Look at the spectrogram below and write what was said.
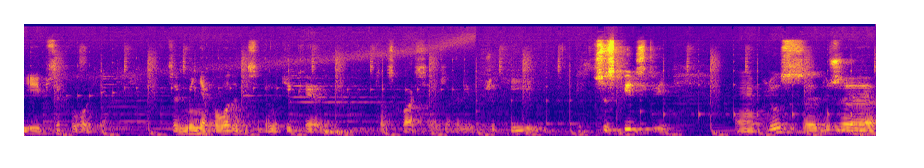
і психологія. Це вміння поводити себе не тільки в танцкласі, а взагалі в житті, в суспільстві. Е, Плюс е, дуже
